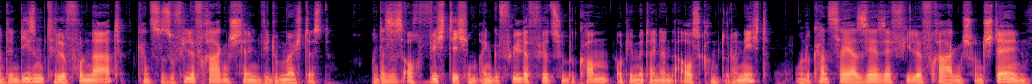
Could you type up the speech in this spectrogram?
und in diesem Telefonat kannst du so viele Fragen stellen, wie du möchtest. Und das ist auch wichtig, um ein Gefühl dafür zu bekommen, ob ihr miteinander auskommt oder nicht. Und du kannst da ja sehr, sehr viele Fragen schon stellen.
